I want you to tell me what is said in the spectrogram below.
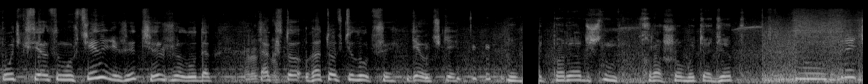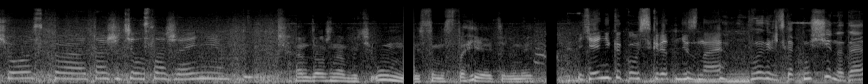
Путь к сердцу мужчины лежит через желудок. Так что готовьте лучше, девочки. Быть порядочным, хорошо быть одет. Прическа, также телосложение. Она должна быть умной и самостоятельной. Я никакого секрета не знаю. Выглядеть как мужчина, да?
